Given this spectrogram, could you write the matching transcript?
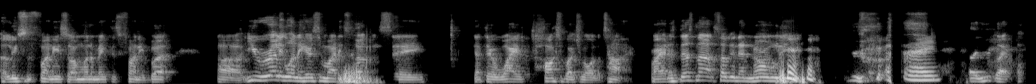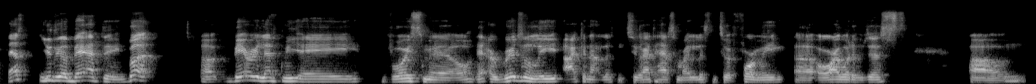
Elise is funny, so I'm going to make this funny, but uh, you really want to hear somebody's husband say that their wife talks about you all the time right? That's, that's not something that normally, right? like, like that's usually a bad thing. But uh, Barry left me a voicemail that originally I could not listen to. I had to have somebody listen to it for me, uh, or I would have just, um,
